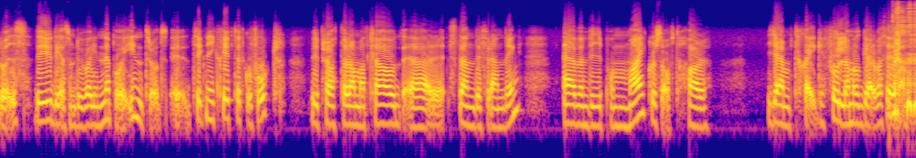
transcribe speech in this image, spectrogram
Louise? Det är ju det som du var inne på i introt. Eh, teknikskiftet går fort. Vi pratar om att cloud är ständig förändring. Även vi på Microsoft har jämnt skägg, fulla muggar, vad säger man?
